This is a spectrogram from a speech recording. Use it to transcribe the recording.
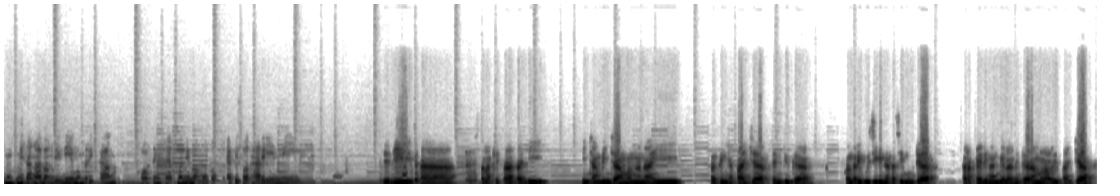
bisa nggak Bang Dini memberikan closing statement nih Bang untuk episode hari ini? Jadi uh, setelah kita tadi bincang-bincang mengenai pentingnya pajak dan juga kontribusi generasi muda terkait dengan bela negara melalui pajak,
